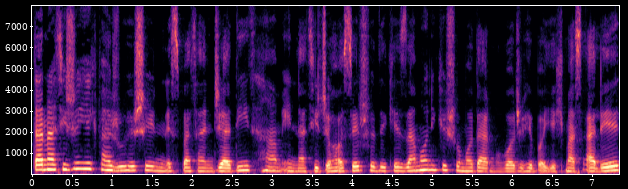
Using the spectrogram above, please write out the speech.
در نتیجه یک پژوهش نسبتا جدید هم این نتیجه حاصل شده که زمانی که شما در مواجهه با یک مسئله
